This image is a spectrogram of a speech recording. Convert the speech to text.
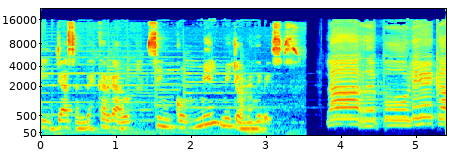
y ya se han descargado 5 mil millones de veces. La República.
